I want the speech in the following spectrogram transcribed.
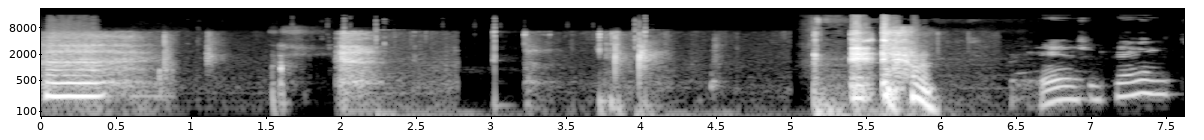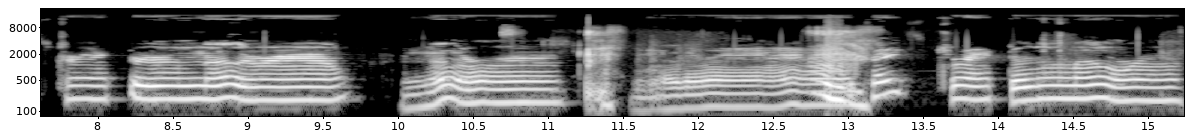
Here's your paint tractor, another round, another round, another round. Takes tractor, another round.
